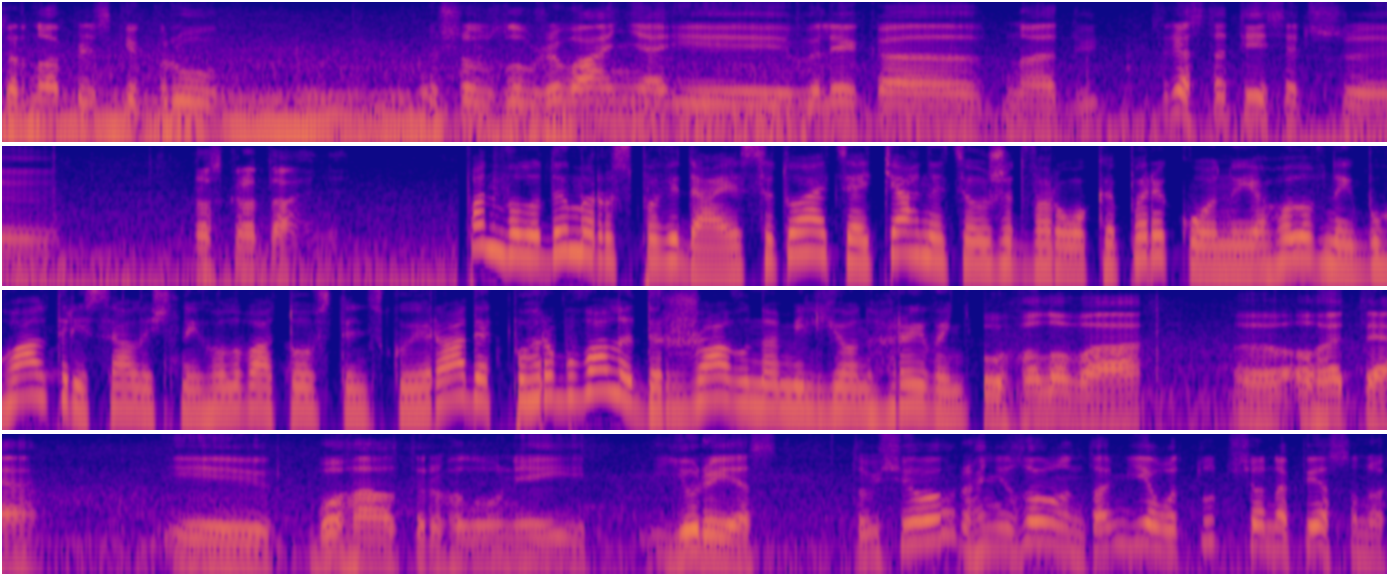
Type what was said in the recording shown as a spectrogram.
тернопільське КРУ, що зловживання і велика на дві- 300 тисяч е, розкрадання. Пан Володимир розповідає, ситуація тягнеться уже два роки. Переконує, головний бухгалтер і селищний голова Товстинської ради пограбували державу на мільйон гривень. Голова е, ОГТ і бухгалтер головний, юрист. То все організовано, там є, от тут все написано,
